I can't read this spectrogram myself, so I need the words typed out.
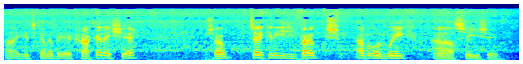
I think it's going to be a cracker this year. So take it easy, folks. Have a good week, and I'll see you soon.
